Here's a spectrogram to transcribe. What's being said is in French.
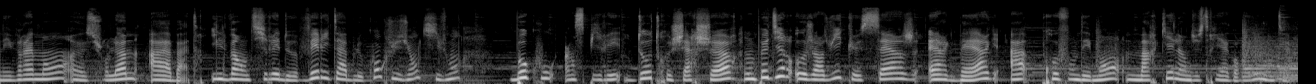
on est vraiment euh, sur l'homme à abattre. Il va en tirer de véritables conclusions qui vont beaucoup inspirer d'autres chercheurs. On peut dire aujourd'hui que Serge Ergberg a profondément marqué l'industrie agroalimentaire.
